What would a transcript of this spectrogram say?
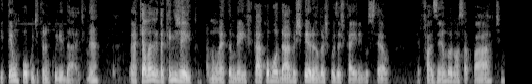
E ter um pouco de tranquilidade, né? Daquele jeito. Não é também ficar acomodado esperando as coisas caírem do céu. É fazendo a nossa parte,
